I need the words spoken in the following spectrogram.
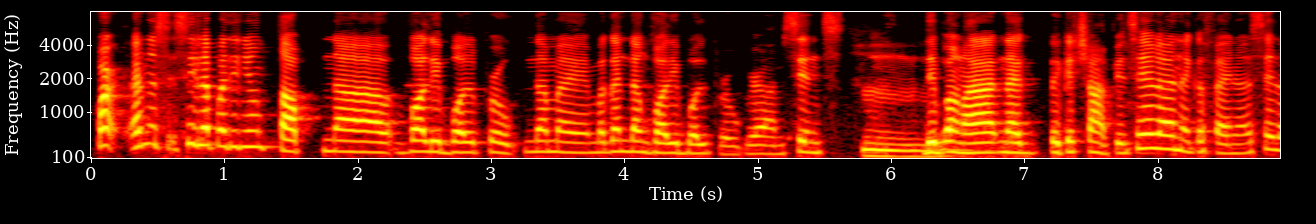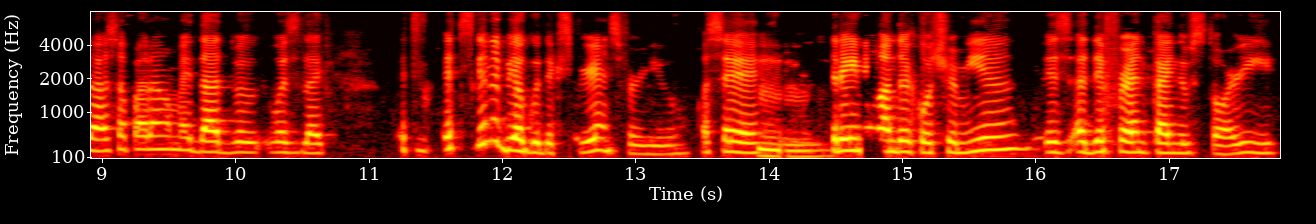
par, ano, sila pa din yung top na volleyball pro, na may magandang volleyball program since, Mm. di ba nga, nag, nagka-champion sila, nagka-final sila. So parang my dad will, was like, it's it's gonna be a good experience for you. Kasi, Mm. training under Coach Ramil is a different kind of story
